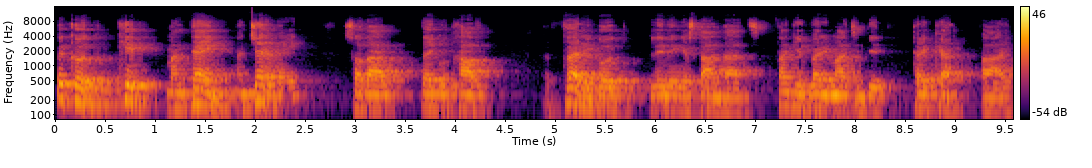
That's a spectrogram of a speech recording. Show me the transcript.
we could keep, maintain and generate so that they could have very good living standards. Thank you very much indeed. Take care. Bye.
